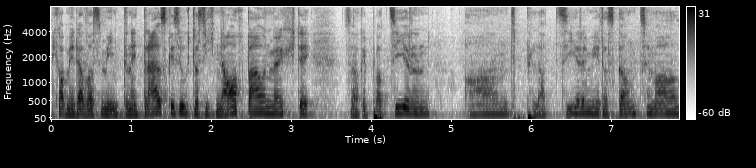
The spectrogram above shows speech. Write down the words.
ich habe mir da was im Internet rausgesucht, das ich nachbauen möchte. Sage platzieren und platziere mir das Ganze mal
